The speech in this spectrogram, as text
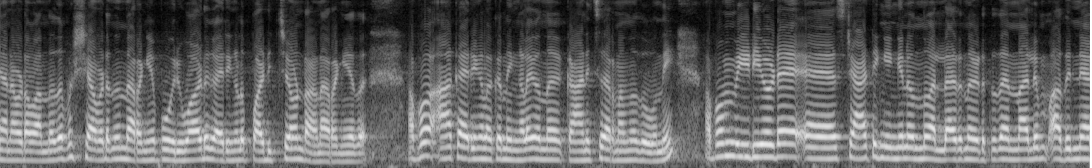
ഞാൻ അവിടെ വന്നത്. പക്ഷേ അവിടെ നിന്ന് ഇറങ്ങിയപ്പോൾ ഒരുപാട് കാര്യങ്ങൾ പഠിച്ചുകൊണ്ടാണ് ഇറങ്ങിയത്. അപ്പോൾ ആ കാര്യങ്ങളൊക്കെ നിങ്ങളെ ഒന്ന് കാണിച്ചു തരണമെന്ന് തോന്നി. അപ്പം വീഡിയോയുടെ സ്റ്റാർട്ടിങ് ഇങ്ങനെ ഒന്നും അല്ലായിരുന്നു എടുത്തത്. എന്നാലും അതിന്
